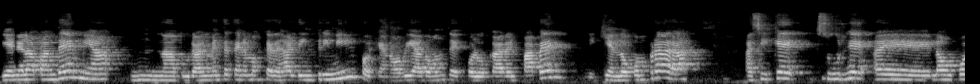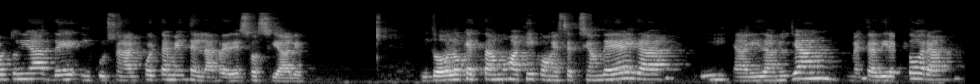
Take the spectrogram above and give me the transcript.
Viene la pandemia, naturalmente tenemos que dejar de imprimir porque no había dónde colocar el papel ni quién lo comprara. Así que surge eh, la oportunidad de incursionar fuertemente en las redes sociales. Y todos los que estamos aquí, con excepción de Elga y Alida Millán, nuestra directora,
